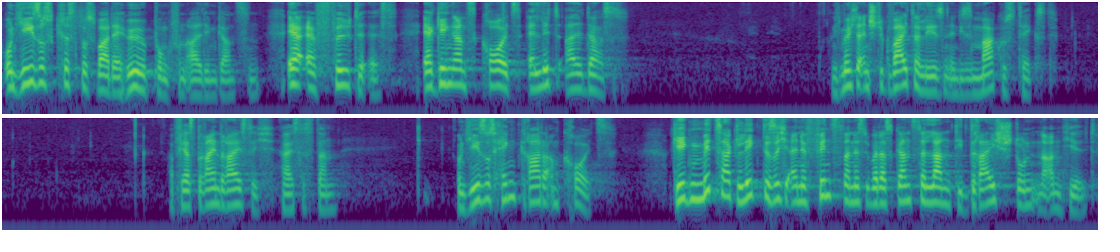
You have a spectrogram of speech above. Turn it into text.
Und Jesus Christus war der Höhepunkt von all dem Ganzen. Er erfüllte es. Er ging ans Kreuz. Er litt all das. Und ich möchte ein Stück weiterlesen in diesem Markus-Text. Ab Vers 33 heißt es dann, und Jesus hängt gerade am Kreuz. Gegen Mittag legte sich eine Finsternis über das ganze Land, die drei Stunden anhielt.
